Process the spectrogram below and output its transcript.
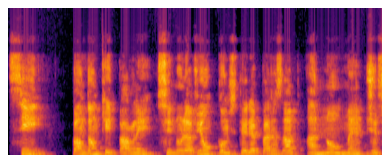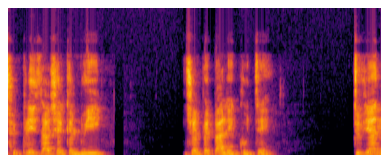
Si pendant qu'il parlait, si nous l'avions considéré par exemple, ah non, mais je suis plus âgé que lui, je ne peux pas l'écouter. Tu viens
